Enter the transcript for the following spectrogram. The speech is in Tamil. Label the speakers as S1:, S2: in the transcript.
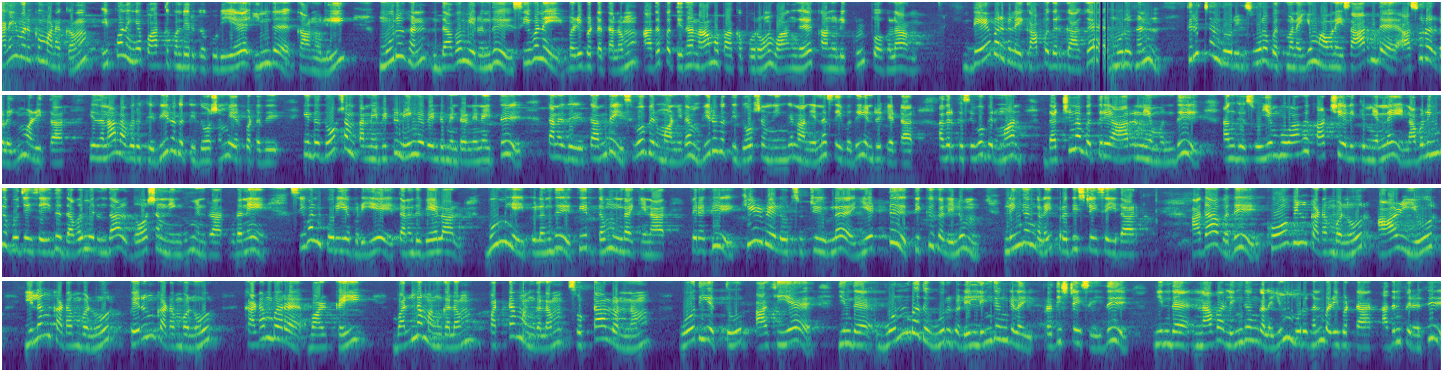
S1: அனைவருக்கும் வணக்கம். இப்போ நீங்க பார்த்து கொண்டிருக்கக்கூடிய இந்த காணொளி முருகன் தவம் இருந்து சிவனை வழிபட்ட தலம். அதை பத்தி தான் நாம பார்க்க போறோம். வாங்க காணொளிக்குள் போகலாம். தேவர்களை காப்பதற்காக முருகன் திருச்செந்தூரில் சூரபத்மனையும் அவனை சார்ந்த அசுரர்களையும் அழித்தார். இதனால் அவருக்கு வீரகத்தி தோஷம் ஏற்பட்டது. இந்த தோஷம் தன்னை விட்டு நீங்க வேண்டும் என்று நினைத்து தனது தந்தை சிவபெருமானிடம் வீரகத்தி தோஷம் நீங்க நான் என்ன செய்வது? என்று கேட்டார். அதற்கு சிவபெருமான் தட்சிண பத்திரி ஆரண்யம் வந்து அங்கு சுயம்புவாக காட்சியளிக்கும் என்னை நவலிங்க பூஜை செய்து தவமிருந்தால் தோஷம் நீங்கும் என்றார். உடனே சிவன் கூறியபடியே தனது வேளால் பூமியை பிளந்து தீர்த்தம் உண்டாக்கினார். பிறகு கீழ்வேலூர் சுற்றியுள்ள எட்டு திக்குகளிலும் லிங்கங்களை பிரதிஷ்டை செய்தார். அதாவது கோவில் கடம்பனூர் ஆழியூர் இளங்கடம்பனூர் பெருங்கடம்பனூர் கடம்பர வாழ்க்கை வல்லமங்கலம் பட்டமங்கலம் சொட்டால்வண்ணம் ஓதியத்தூர் ஆகிய இந்த ஒன்பது ஊர்களில் லிங்கங்களை பிரதிஷ்டை செய்து இந்த நவ லிங்கங்களையும் முருகன் வழிபட்டார். அதன் பிறகு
